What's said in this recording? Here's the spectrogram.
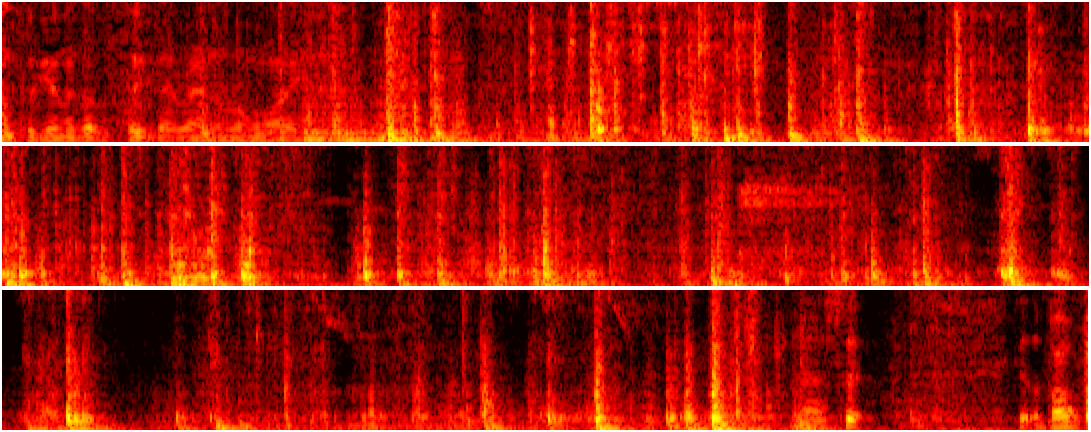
Once again, I got the seat back round the wrong way. That's it. Get the bolt.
